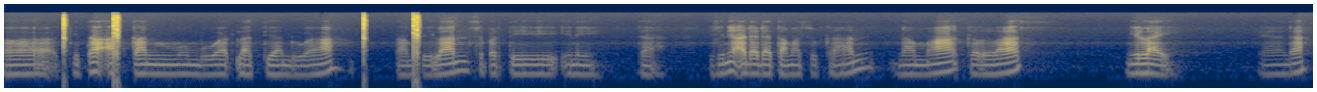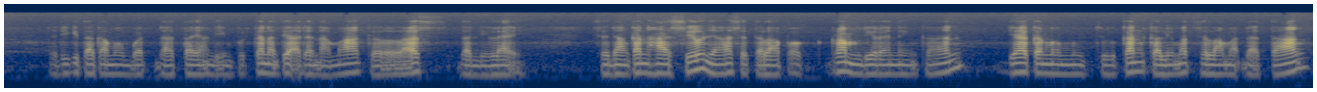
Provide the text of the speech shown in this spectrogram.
uh, kita akan membuat latihan dua tampilan seperti ini. Nah, di sini ada data masukan, nama, kelas, nilai. Ya, dah. Jadi kita akan membuat data yang diinputkan nanti ada nama, kelas, dan nilai. Sedangkan hasilnya setelah program dirunningkan, dia akan memunculkan kalimat selamat datang,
